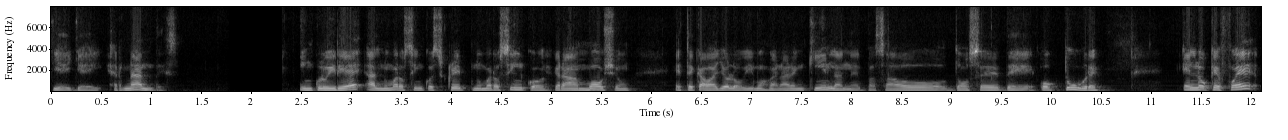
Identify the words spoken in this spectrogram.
JJ Hernández. Incluiré al número 5 Script, número 5 es Grand Motion. Este caballo lo vimos ganar en Kinland el pasado 12 de octubre. En lo que fue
